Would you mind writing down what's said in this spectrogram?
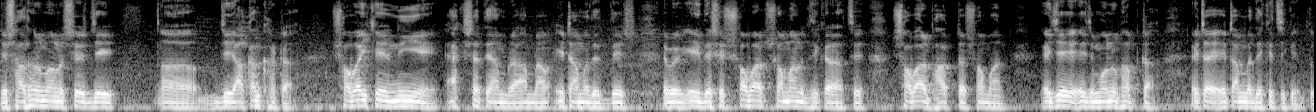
যে সাধারণ মানুষের যে যে আকাঙ্ক্ষাটা, সবাইকে নিয়ে একসাথে আমরা আমরা, এটা আমাদের দেশ এবং এই দেশের সবার সমান অধিকার আছে, সবার ভাগটা সমান। এই যে এই যে মনোভাবটা, এটা এটা আমরা দেখেছি কিন্তু।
